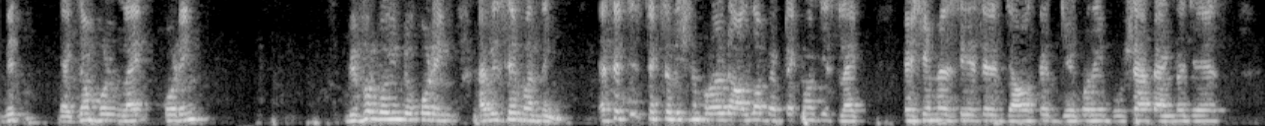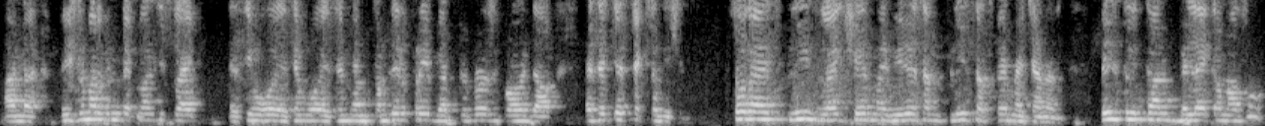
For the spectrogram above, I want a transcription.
with example like coding. Before going to coding, I will say one thing. SHS Tech Solution provide all the web technologies like HTML, CSS, JavaScript, jQuery, Bootstrap, AngularJS, and uh, digital marketing technologies like SEO, SMO, SMM, complete free web tutorials provide the SHS Tech Solutions. So guys, please like, share my videos and please subscribe my channel. Please click on bell icon also.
